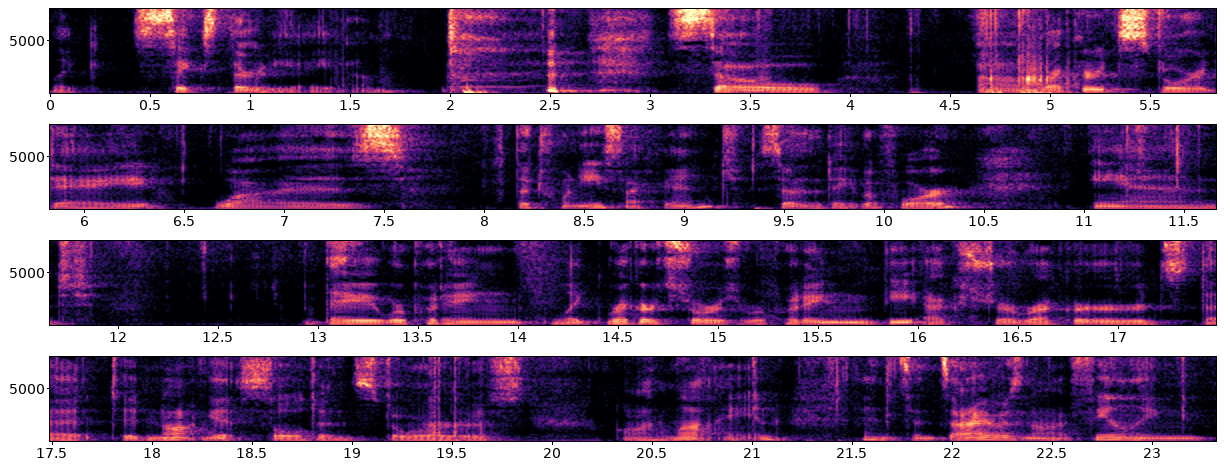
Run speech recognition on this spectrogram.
like 6.30 a.m. so um, record store day was the 22nd, so the day before. And they were putting, like record stores were putting the extra records that did not get sold in stores online. And since I was not feeling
